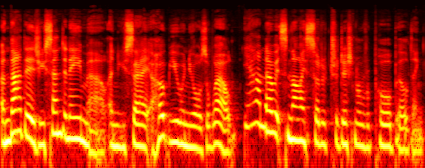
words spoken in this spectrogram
And that is, you send an email and you say, I hope you and yours are well. Yeah, I know it's nice, sort of traditional rapport building,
